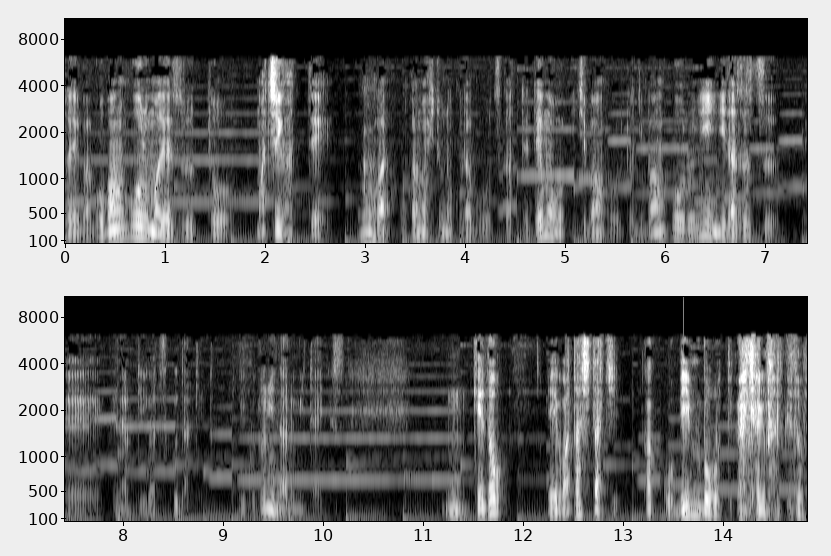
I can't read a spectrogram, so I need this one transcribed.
例えば5番ホールまでずっと間違って、うん。他他の人のクラブを使ってても、1番ホールと2番ホールに2打ずつ、えーペナルティがつくだけということになるみたいです。うん、けど、えー私たち、かっこ貧乏って書いてありますけど、うん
